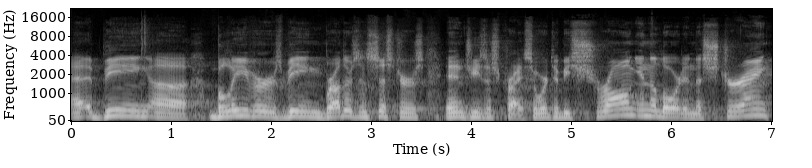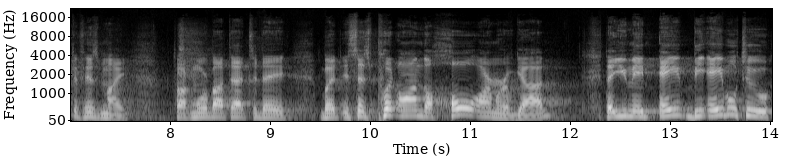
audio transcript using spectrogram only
uh, being uh, believers, being brothers and sisters in Jesus Christ. So we're to be strong in the Lord in the strength of his might. Talk more about that today. But it says, Put on the whole armor of God that you may be able to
